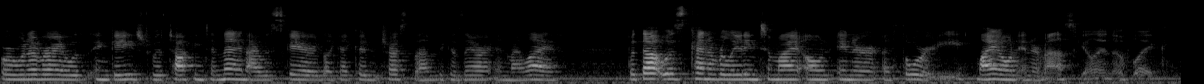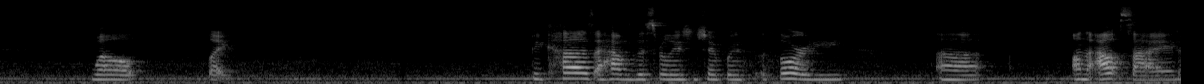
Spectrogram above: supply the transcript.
Or whenever I was engaged with talking to men, I was scared, like I couldn't trust them because they aren't in my life. But that was kind of relating to my own inner authority, my own inner masculine of like, well, like, because I have this relationship with authority uh, on the outside,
